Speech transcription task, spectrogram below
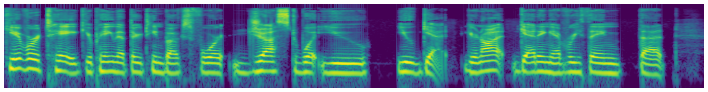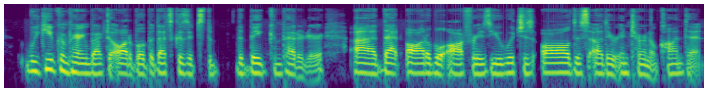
give or take, you're paying that thirteen bucks for just what you you get. You're not getting everything that we keep comparing back to Audible, but that's because it's the the big competitor uh, that Audible offers you, which is all this other internal content.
